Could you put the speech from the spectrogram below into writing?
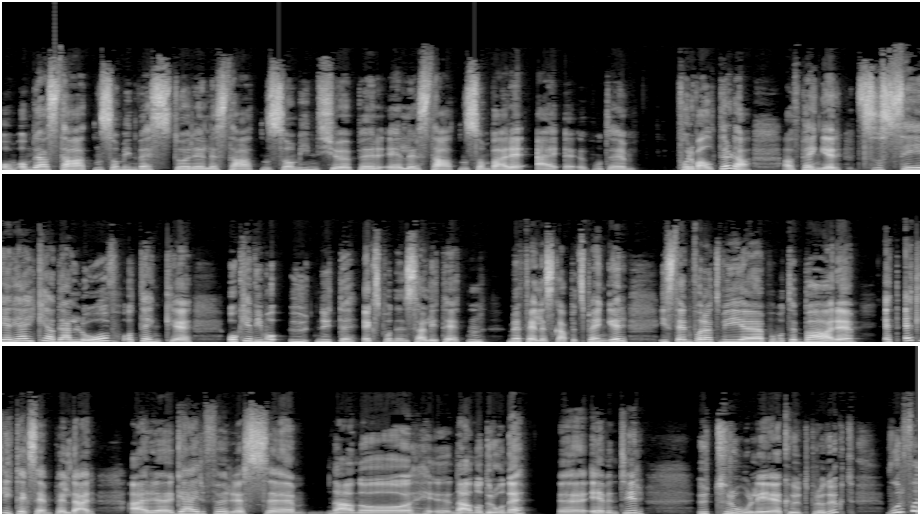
om, om, det er staten som investor, eller staten som innkjøper, eller staten som bare er, er, måte, forvalter da, av penger, så ser jeg ikke at det er lov å tenke ok, vi må utnytte eksponentialiteten med fellesskapets penger, istedenfor at vi eh, på en måte bare et, et lite eksempel der er eh, Geir Førres eh, nano, nanodrone-eventyr. Utrolig kult produkt. Hvorfor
